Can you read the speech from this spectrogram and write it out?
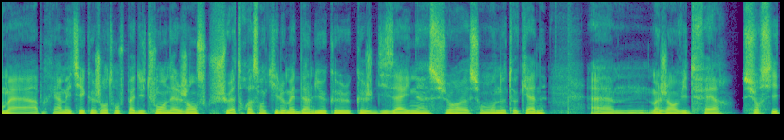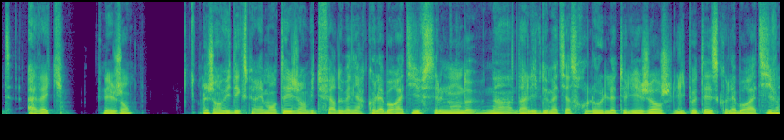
on m'a appris un métier que je retrouve pas du tout en agence, où je suis à 300 km d'un lieu que, je design sur, sur mon AutoCAD. moi, j'ai envie de faire sur site avec les gens j'ai envie d'expérimenter, j'ai envie de faire de manière collaborative. C'est le nom d'un livre de Mathias Rollo et de l'atelier Georges, l'hypothèse collaborative.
